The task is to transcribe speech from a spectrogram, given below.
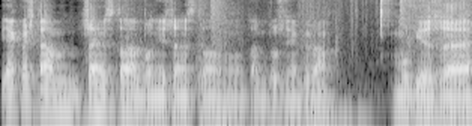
jakoś tam często albo nieczęsto, no tam różnie bywa, mówię, że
